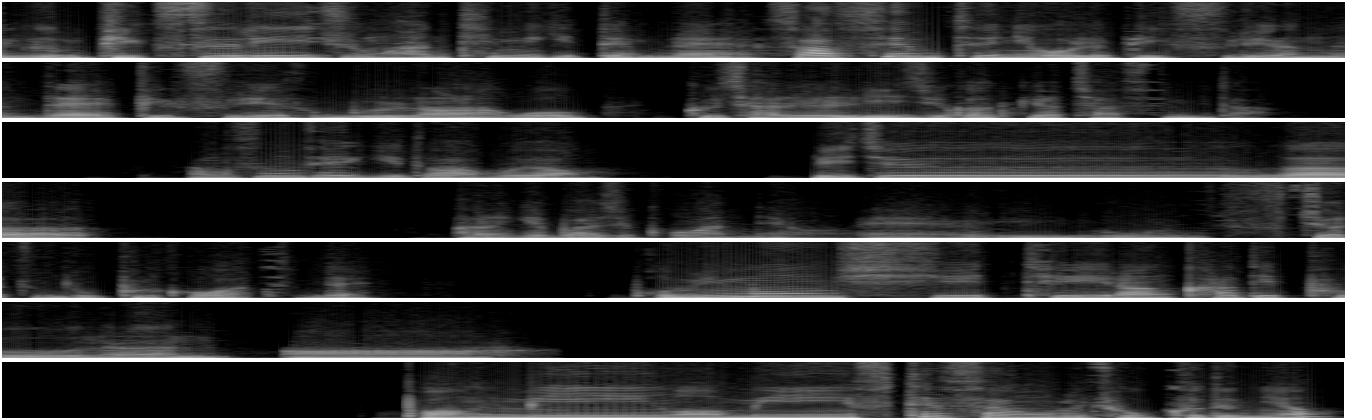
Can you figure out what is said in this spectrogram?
지금 빅3 중 한 팀이기 때문에 사우스햄튼이 원래 빅3였는데 빅3에서 물러나고 그 자리를 리즈가 꿰찼습니다. 상승세기도 하고요. 리즈가 가는 게 맞을 것 같네요. 예, 수치가 좀 높을 것 같은데. 버밍엄 시티랑 카디프는 어 버밍엄이 스탯상으로 좋거든요.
